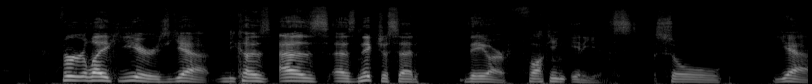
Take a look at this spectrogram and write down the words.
for like years yeah because as as nick just said they are fucking idiots so yeah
